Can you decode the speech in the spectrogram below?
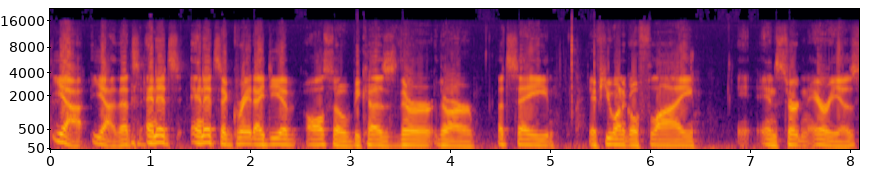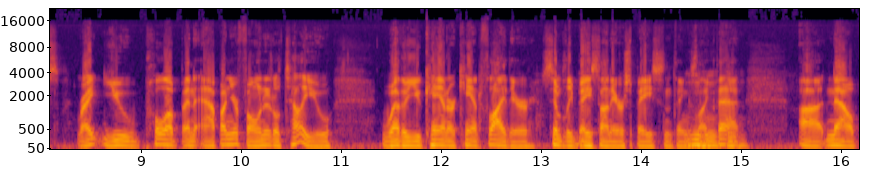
Yeah, yeah. That's and it's and it's a great idea also because there there are let's say if you want to go fly in certain areas, right? You pull up an app on your phone. It'll tell you whether you can or can't fly there simply based on airspace and things mm-hmm. like that. Uh, now,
